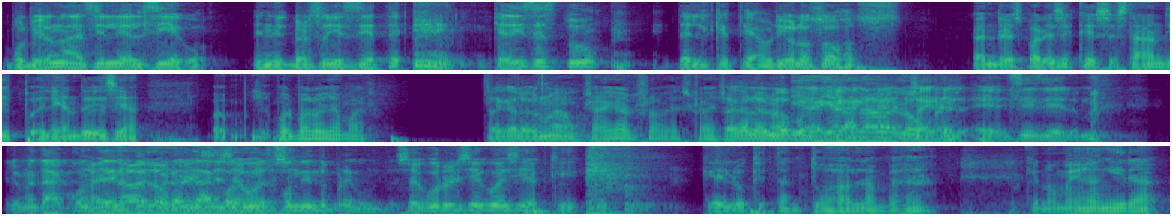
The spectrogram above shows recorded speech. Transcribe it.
Volvieron a decirle al ciego en el verso 17, ¿qué dices tú del que te abrió los ojos? Andrés, parece que se estaban peleando y decía, "Eh, vuélvalo a llamar. Tráigalo de nuevo. Tráigalo otra vez, tráigalo. Tráigalo de nuevo porque aquí- andaba aquí- el hombre. traiga- eh, sí, sí, el hombre, el hombre estaba contento, andaba el pero hombre, andaba con- seguro- respondiendo preguntas. Seguro el ciego decía, ¿qué, qué, qué es lo que tanto hablan, verdad? ¿Por qué no me dejan ir a,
